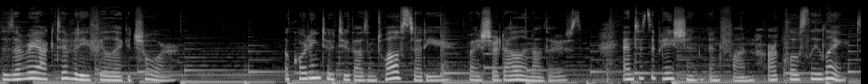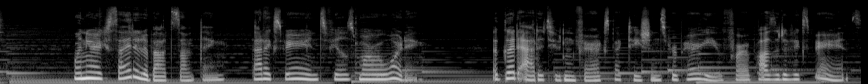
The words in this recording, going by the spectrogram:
Does every activity feel like a chore? According to a 2012 study by Sherdell and others, anticipation and fun are closely linked. When you're excited about something, that experience feels more rewarding. A good attitude and fair expectations prepare you for a positive experience.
